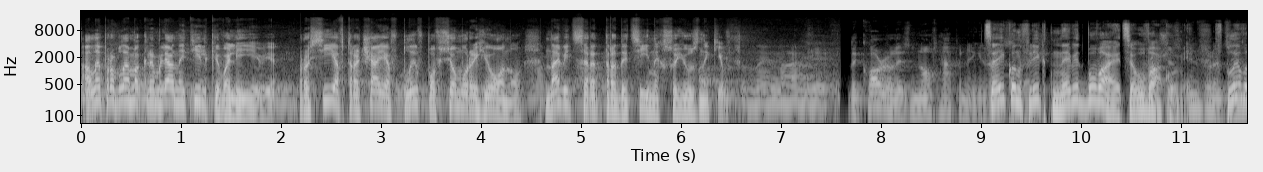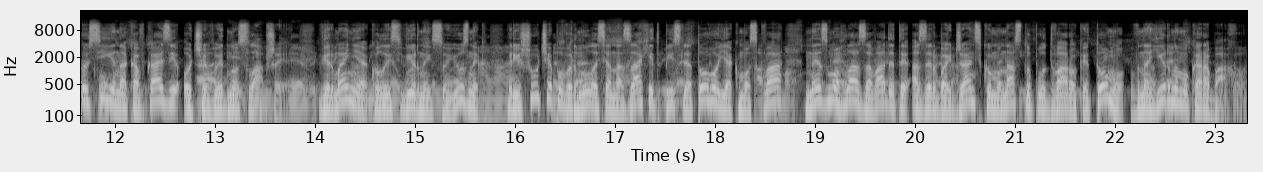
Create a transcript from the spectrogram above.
Але проблема Кремля не тільки в Алієві. Росія втрачає вплив по всьому регіону, навіть серед традиційних союзників. Цей конфлікт не відбувається у вакуумі. Вплив Росії на Кавказі очевидно слабшає. Вірменія, колись вірний союзник, рішуче повернулася на захід після того, як Москва не змогла завадити азербайджанському наступу два роки тому в нагірному Карабаху.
